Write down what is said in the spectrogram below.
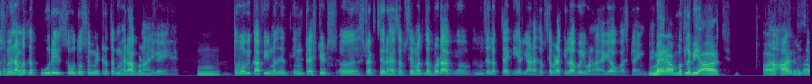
उसमें अच्छा। ना मतलब पूरे सौ दो सौ मीटर तक मेहराब बनाए गए हैं। तो वो भी काफ़ी मतलब इंटरेस्टेड स्ट्रक्चर है। सबसे मतलब बड़ा मुझे लगता है कि हरियाणा सबसे बड़ा किला वही बनाया गया होगा उस टाइम पे। मेरा मतलब ये आर्च हाँ आर्च जिसे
